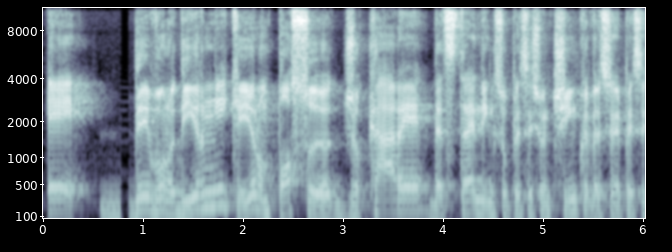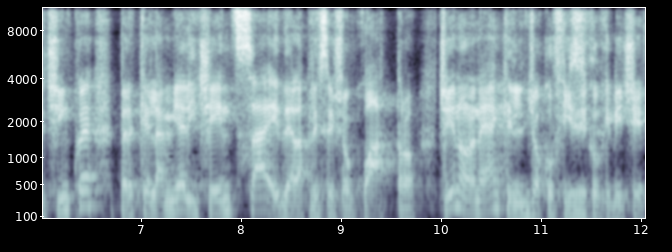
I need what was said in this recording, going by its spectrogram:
e devono dirmi che io non posso giocare Death Stranding su PlayStation 5 versione PS5 perché la mia licenza è della PlayStation 4. Cioè io non ho neanche il gioco fisico che dici,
